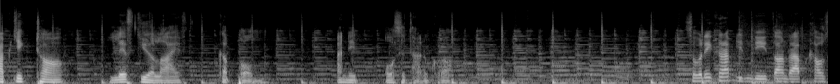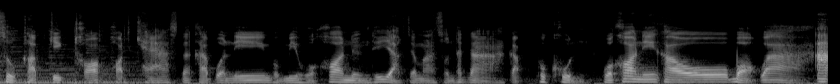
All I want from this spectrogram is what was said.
ครับ Geek Talk Live Your Life กับผมอนิตโอสถานุเคราะห์สวัสดีครับ ยินดีต้อนรับเข้าสู่ Club Geek Talk Podcast นะครับ วันนี้ผมมีหัวข้อหนึ่งที่อยากจะมาสนทนากับพวกคุณ หัวข้อนี้เขาบอกว่าอะ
